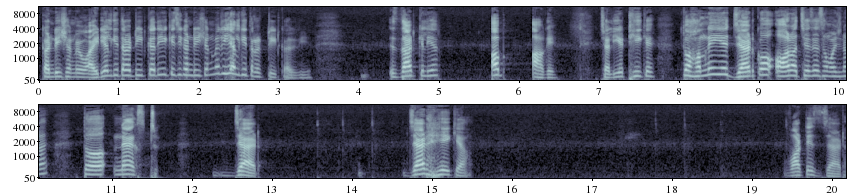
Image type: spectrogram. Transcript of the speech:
कंडीशन में वो आइडियल की तरह ट्रीट कर रही है, किसी कंडीशन में रियल की तरह ट्रीट कर रही है। इज़ दैट क्लियर अब आगे। चलिए, ठीक है। तो हमने ये जेड को और अच्छे से समझना है। तो नेक्स्ट जेड जेड है क्या? व्हाट इज़ जेड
